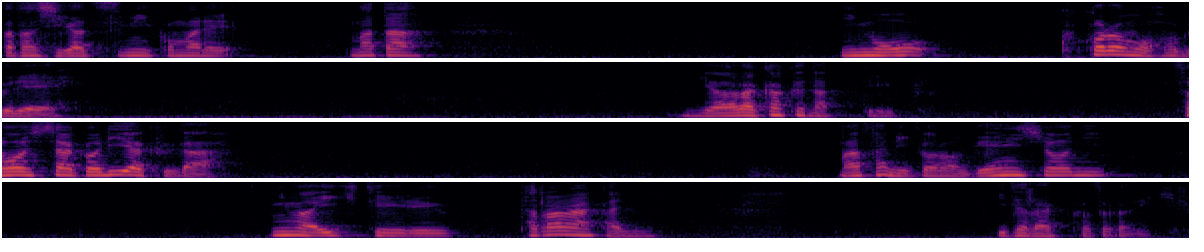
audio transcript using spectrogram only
私が包み込まれまた身も心もほぐれ柔らかくなっていく。そうしたご利益がまさにこの現象に今生きているただ中にいただくことができる。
